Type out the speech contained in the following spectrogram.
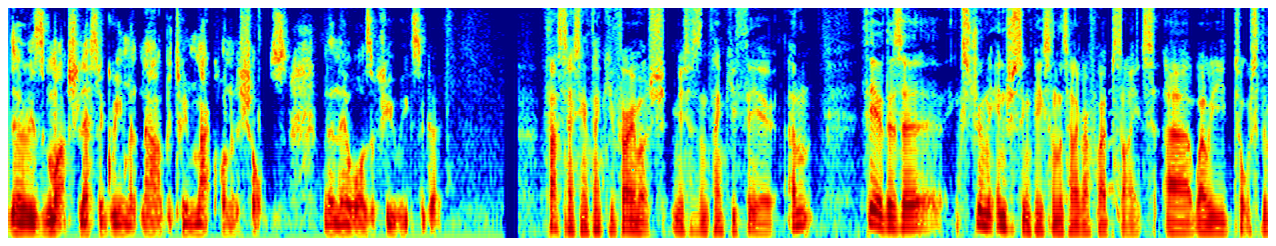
there is much less agreement now between Macron and Scholz than there was a few weeks ago. Fascinating. Thank you very much, Mutaz, and thank you, Theo. Um, Theo, there's an extremely interesting piece on the Telegraph website uh, where we talk to the,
